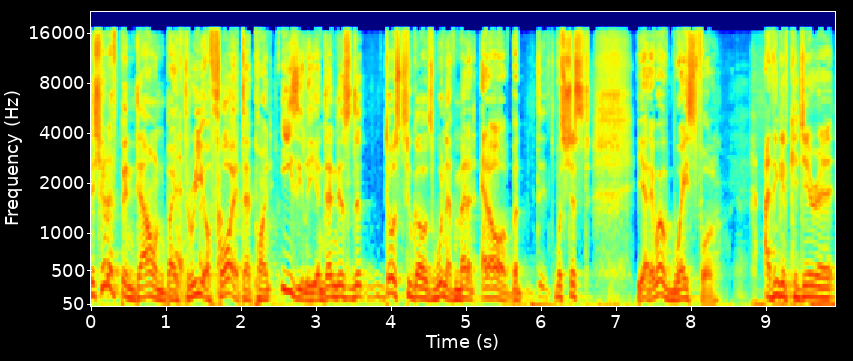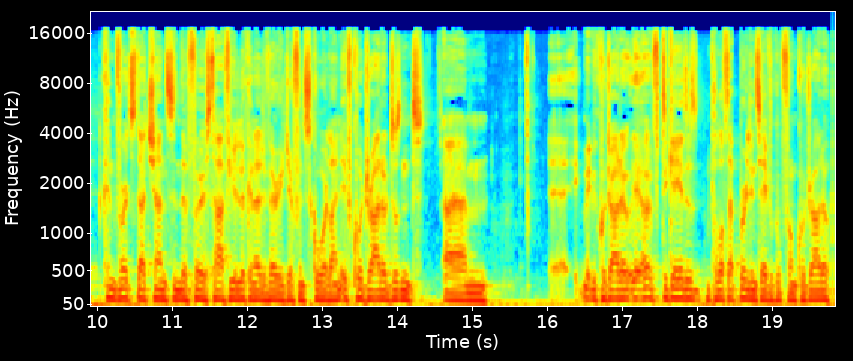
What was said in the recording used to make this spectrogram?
They should have been down by three or four at that point easily, and then this, the, those two goals wouldn't have mattered at all. But it was just, yeah, they were wasteful. I think if Khedira converts that chance in the first half, you're looking at a very different scoreline. If Cuadrado doesn't, um, uh, maybe Cuadrado, uh, if De Gea doesn't pull off that brilliant save from Cuadrado,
